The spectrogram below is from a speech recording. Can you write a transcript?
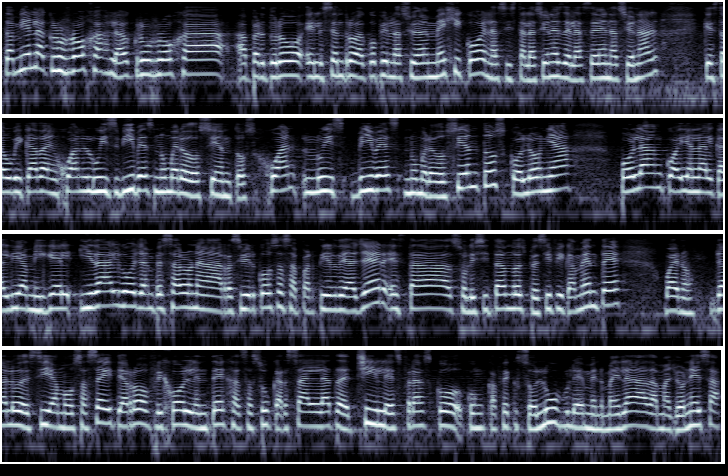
También la Cruz Roja, la Cruz Roja aperturó el centro de acopio en la Ciudad de México, en las instalaciones de la sede nacional, que está ubicada en Juan Luis Vives, número 200. Juan Luis Vives, número 200, Colonia Polanco, ahí en la alcaldía Miguel Hidalgo, ya empezaron a recibir cosas a partir de ayer. Está solicitando específicamente, bueno, ya lo decíamos, aceite, arroz, frijol, lentejas, azúcar, sal, lata de chiles, frasco con café soluble, mermelada, mayonesa,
